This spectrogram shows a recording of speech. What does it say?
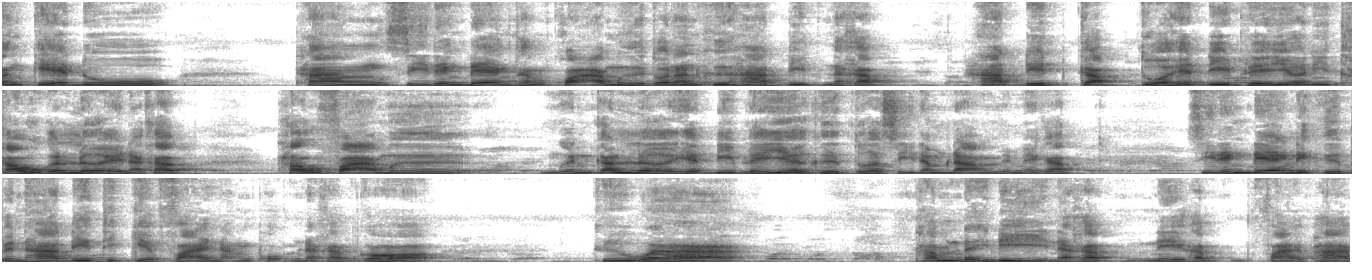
สังเกตดู ทางสีแดงๆ ทางขวามือตัวนั้นคือฮาร์ดดิสก์นะครับฮาร์ดดิสก์กับตัว HD player นี้เท่ากันเลยนะครับ เท่าฝ่ามือเหมือนกันเลย HD player คือตัวสีดำๆเห็นไหมครับ สีแดงๆ นี่คือเป็นฮาร์ดดิสก์ที่เก็บไฟล์หนังผมนะครับ ก็ถือว่าทำได้ดีนะครับนี่ครับไฟล์ภาพ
